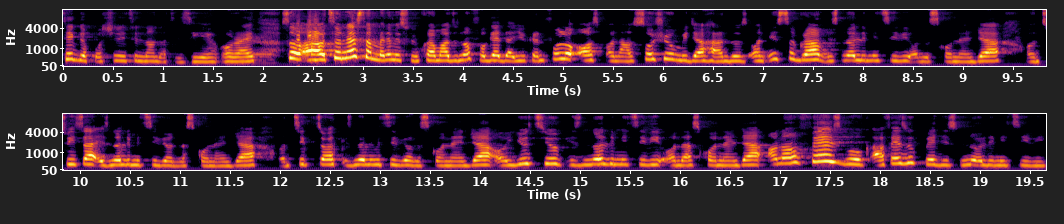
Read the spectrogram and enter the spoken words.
take the opportunity now that is here. All right. So uh, till next time, my name is Queen Krama. Do not forget that you can follow us on our social media handles. On Instagram, it's No Limit TV underscore Nigeria. On Twitter, it's No Limit TV underscore Nigeria. On TikTok, it's No Limit TV underscore Nigeria. On YouTube, it's No Limit TV underscore Nigeria. And on Facebook, our Facebook page is No Limit TV.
